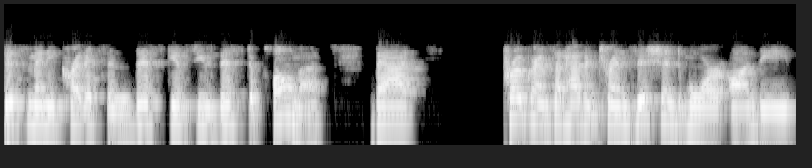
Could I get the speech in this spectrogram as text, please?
this many credits and this gives you this diploma that programs that haven't transitioned more on the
